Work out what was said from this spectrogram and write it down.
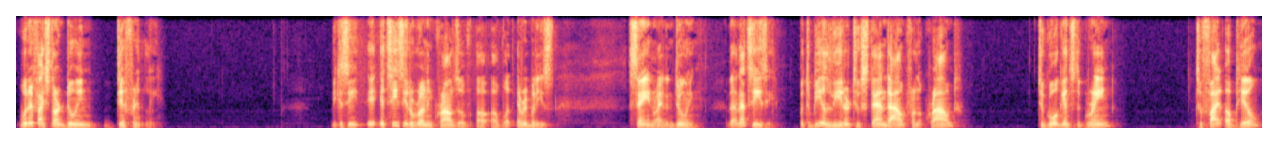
What if I start doing differently? Because see, it's easy to run in crowds of, uh, of what everybody's saying, right, and doing. That, that's easy. But to be a leader, to stand out from the crowd, to go against the grain, to fight uphill,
